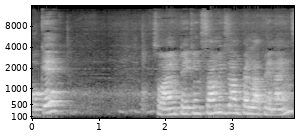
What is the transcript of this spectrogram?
Okay? So I am taking some example of anions.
